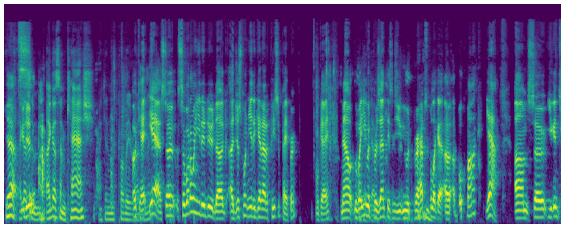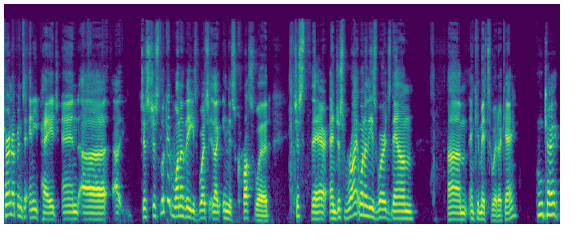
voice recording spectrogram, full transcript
Yes. I got, some, I got some cash. I can probably write Okay, on yeah. So, so what I want you to do, Doug, I just want you to get out a piece of paper. Okay. Now, the way you would present this is you, you would perhaps put like a, a bookmark. Yeah. Um. So you can turn up into any page and uh, uh, just just look at one of these words like in this crossword, just there, and just write one of these words down, um, and commit to it. Okay. Okay.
